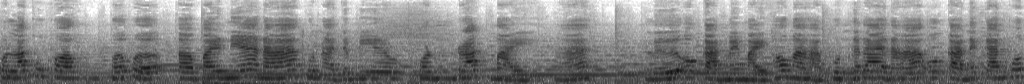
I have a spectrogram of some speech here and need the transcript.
คนรักคู่ครองเผลอๆเออใบเนี้ยนะ คุณอาจจะมีคนรักใหม่นะหรือโอกาสใหม่ ๆ เข้ามาหาคุณก็ได้นะคะ โอกาสในการพบ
